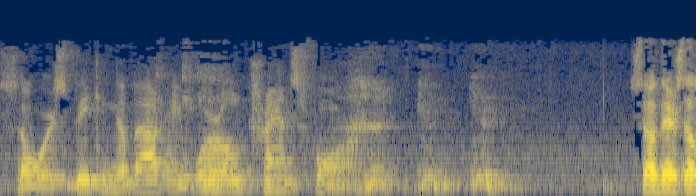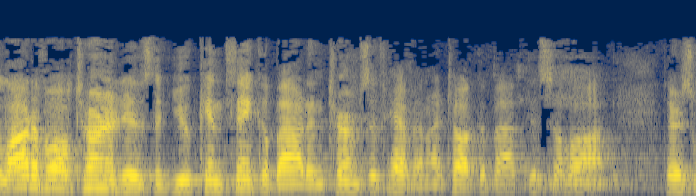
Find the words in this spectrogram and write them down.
So we're speaking about a world transformed. So there's a lot of alternatives that you can think about in terms of heaven. I talk about this a lot. There's,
